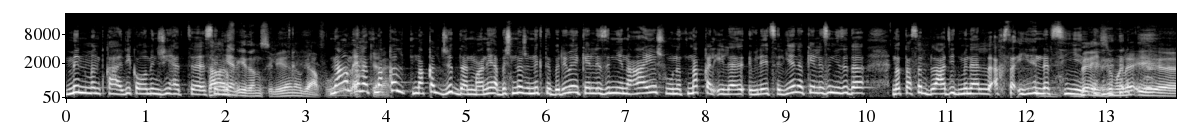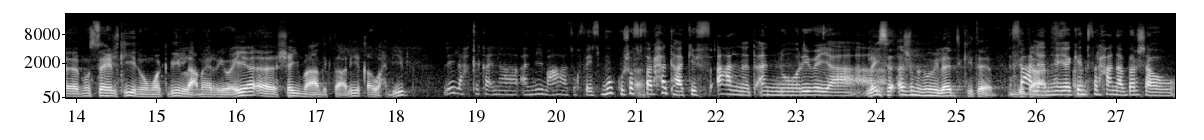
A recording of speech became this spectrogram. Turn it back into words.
من منطقة هذيك ومن جهة تعرف سليانه اذا سليانه وقعفور نعم أنا. تنقلت تنقلت جدا معناها باش نجم نكتب الرواية كان لازمني نعايش ونتنقل إلى ولاية سليانه كان لازمني زاد نتصل بالعديد من الأخصائيين النفسيين باهي زملائي آه، مستهلكين ومواكبين الأعمال الروائية آه، شيماء عندك تعليق أو حبيب ليه الحقيقة أنا أمي معاها في فيسبوك وشفت فرحتها كيف أعلنت أنه رواية ليس أجمل من ولاد كتاب. فعلا هي كنت فرحانة برشا و-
